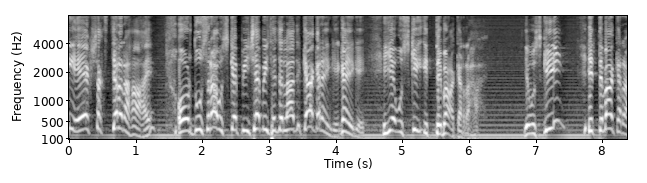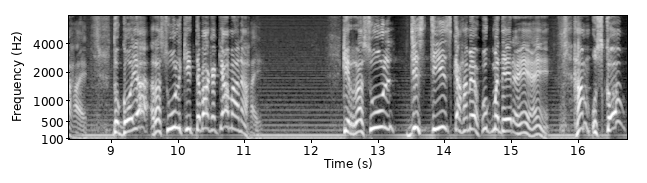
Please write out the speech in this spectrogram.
एक शख्स चल रहा है और दूसरा उसके पीछे पीछे चल रहा है तो क्या करेंगे? कहेंगे, ये उसकी इतबा कर रहा है। ये उसकी इतबा कर रहा है। तो गोया रसूल की इतबा का क्या माना है? कि रसूल जिस चीज़ का हमें हुक्म दे रहे हैं, हम उसको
